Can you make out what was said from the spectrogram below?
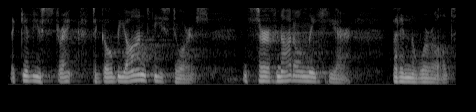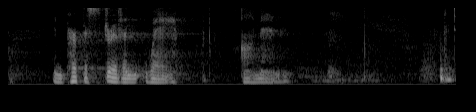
that give you strength to go beyond these doors and serve not only here, but in the world in purpose driven way. Amen. And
